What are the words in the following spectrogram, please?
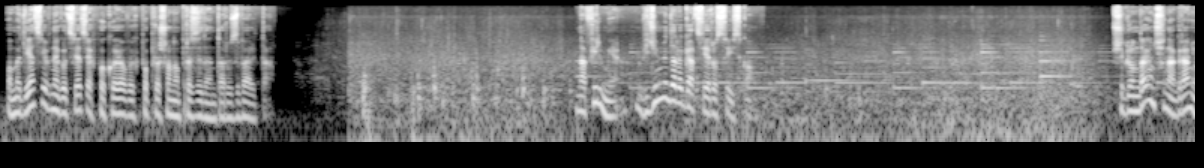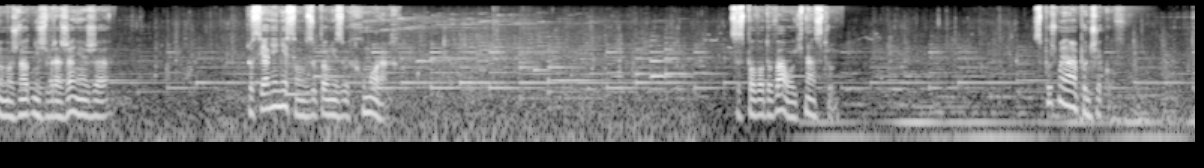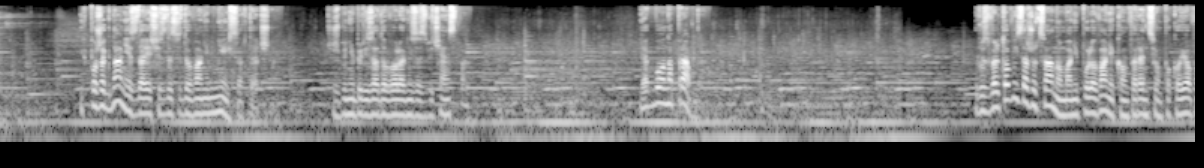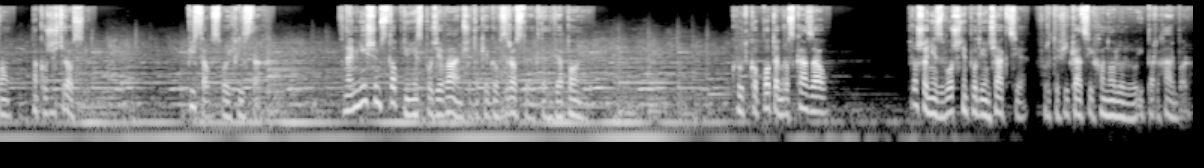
O mediację w negocjacjach pokojowych poproszono prezydenta Roosevelta. Na filmie widzimy delegację rosyjską. Przyglądając się nagraniu, można odnieść wrażenie, że Rosjanie nie są w zupełnie złych humorach. Co spowodowało ich nastrój. Spójrzmy na Japończyków. Ich pożegnanie zdaje się zdecydowanie mniej serdeczne. Czyżby nie byli zadowoleni ze zwycięstwa? Jak było naprawdę? Rooseveltowi zarzucano manipulowanie konferencją pokojową na korzyść Rosji. Pisał w swoich listach: W najmniejszym stopniu nie spodziewałem się takiego wzrostu jak ten w Japonii. Krótko potem rozkazał, Proszę niezwłocznie podjąć akcję fortyfikacji Honolulu i Pearl Harbor.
